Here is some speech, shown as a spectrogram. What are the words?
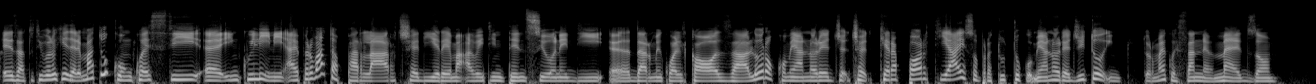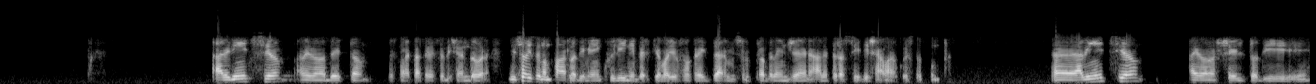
Esatto, ti volevo chiedere, ma tu con questi eh, inquilini hai provato a parlarci, a dire ma avete intenzione di eh, darmi qualcosa? Loro come hanno reagito? Cioè, che rapporti hai e soprattutto come hanno reagito in tutto ormai quest'anno e mezzo? All'inizio avevano detto, questa è la cosa che sto dicendo ora, di solito non parlo dei miei inquilini perché voglio focalizzarmi sul problema in generale, però sì, diciamo a questo punto. Eh, all'inizio avevano scelto di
